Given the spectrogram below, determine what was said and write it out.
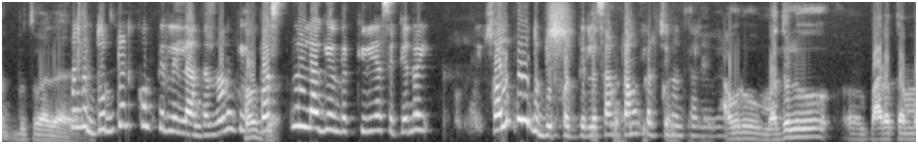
ಅದ್ಭುತವಾದ ದುಡ್ಡು ಇಟ್ಕೊಂತಿರ್ಲಿಲ್ಲ ಅಂತ ನನಗೆ ಪರ್ಸನಲ್ ಆಗಿ ಅಂದ್ರೆ ಕ್ಯೂರಿಯಾಸಿಟಿ ಅಂದ್ರೆ ಸ್ವಲ್ಪ ದುಡ್ಡು ಸ್ವಲ್ಪ ತಮ್ ತಮ್ಮ ಅಂತ ಅವರು ಮೊದಲು ಭಾರತಮ್ಮ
